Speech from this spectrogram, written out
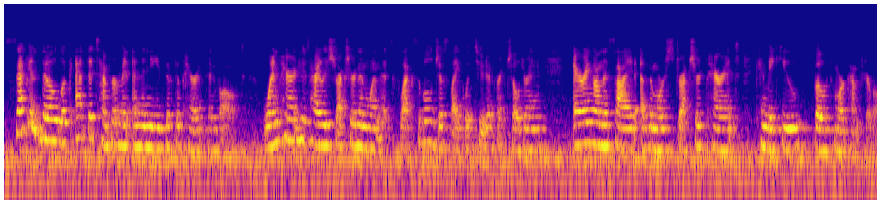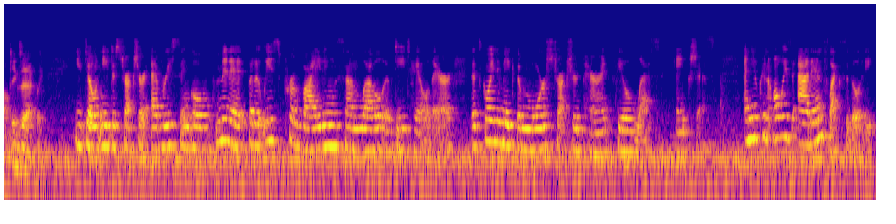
Second, though, look at the temperament and the needs of the parents involved. One parent who's highly structured and one that's flexible, just like with two different children, erring on the side of the more structured parent can make you both more comfortable. Exactly. You don't need to structure every single minute, but at least providing some level of detail there that's going to make the more structured parent feel less anxious. And you can always add in flexibility.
